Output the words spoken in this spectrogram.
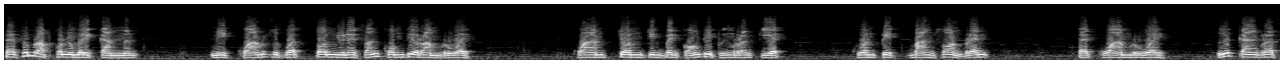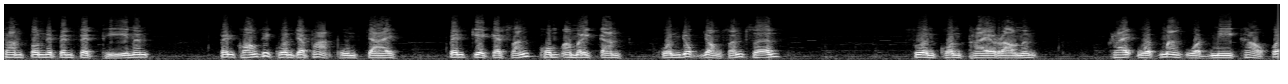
แต่สำหรับคนอเมริกันนั้น มีความรู้สึกว่าตนอยู่ในสังคมที่ร่ำรวย ความจนจึงเป็นของที่พึงรังเกียจ ควรปิดบังซ่อนเร้น แต่ความรวยหรือการกระทำตนให้เป็นเศรษฐีนั้น เป็นของที่ควรจะภาคภูมิใจ เป็นเกียรติแก่สังคมอเมริกัน ควรยกย่องสรรเสริญ ส่วนคนไทยเรานั้น ใครอวดมั่งอวดมีเข้าก็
